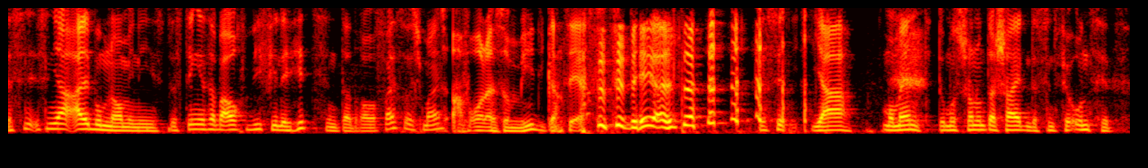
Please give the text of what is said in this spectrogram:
Das sind ja Album-Nominees. Das Ding ist aber auch, wie viele Hits sind da drauf. Weißt du, was ich meine? Auf Order is on me, die ganze erste CD, Alter. Sind, ja, Moment, du musst schon unterscheiden. Das sind für uns Hits.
